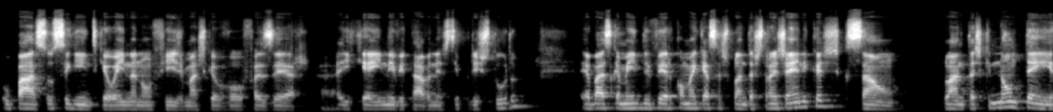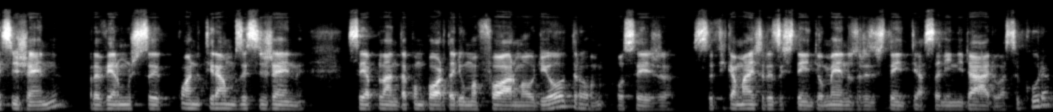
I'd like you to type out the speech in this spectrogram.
o passo seguinte, que eu ainda não fiz, mas que eu vou fazer uh, e que é inevitável nesse tipo de estudo, é basicamente ver como é que essas plantas transgênicas, que são plantas que não têm esse gene, para vermos se quando tiramos esse gene, se a planta comporta de uma forma ou de outra, ou, ou seja, se fica mais resistente ou menos resistente à salinidade ou à secura.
